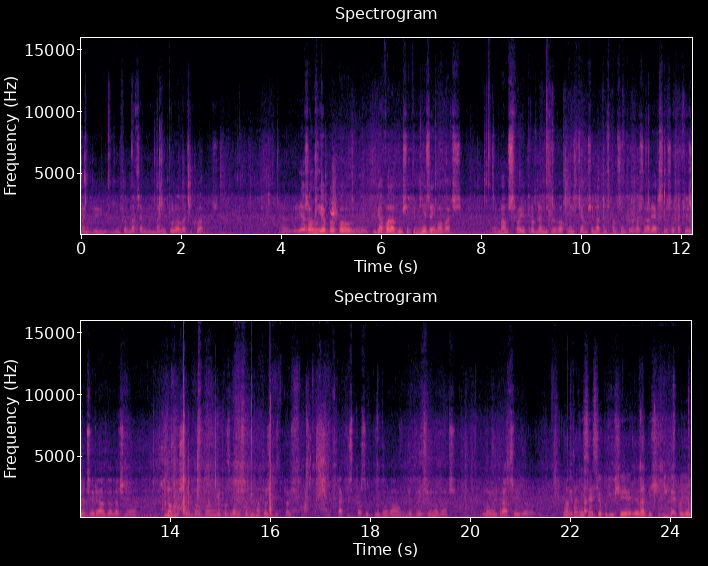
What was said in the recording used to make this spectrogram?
mani- informacjami manipulować i kłamać. Ja żałuję, bo, bo ja wolałbym się tym nie zajmować. Mam swoje problemy zdrowotne i chciałem się na tym skoncentrować, no ale jak słyszę takie rzeczy, reagować, no, no muszę, bo, bo nie pozwolę sobie na to, żeby ktoś w taki sposób próbował deprecjonować moją pracę i dorobek. Na ostatniej sesji obudził się radny Siwiga i powiedział,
